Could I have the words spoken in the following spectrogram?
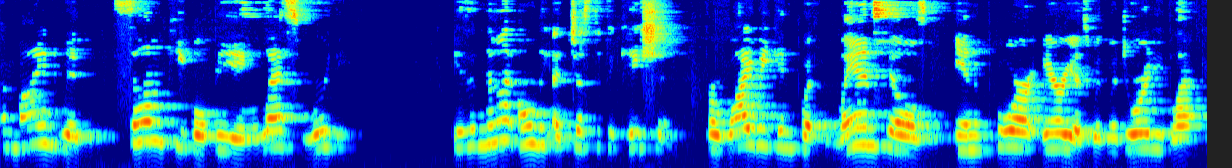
combined with some people being less worthy, is not only a justification for why we can put landfills in poor areas with majority black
